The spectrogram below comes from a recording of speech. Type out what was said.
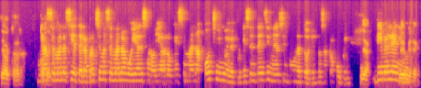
ya, doctora. Ya semana 7, la próxima semana voy a desarrollar lo que es semana 8 y 9, porque es sentencia y medios impugnatorios, no se preocupen. Ya. Dime, Lenin. Bien,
